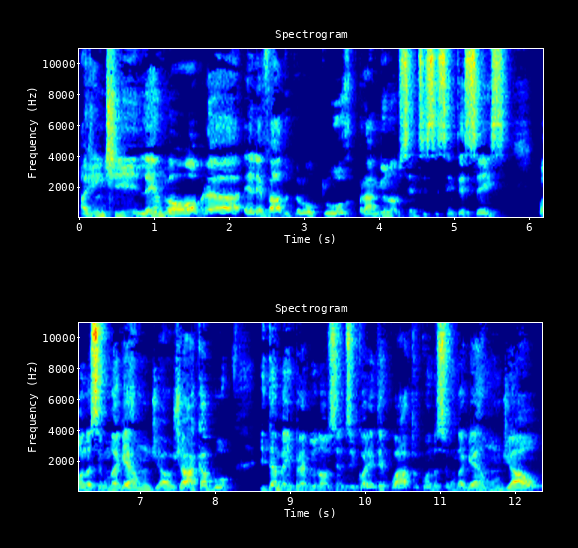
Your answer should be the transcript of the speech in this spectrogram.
A gente lendo a obra é levado pelo autor para 1966, quando a Segunda Guerra Mundial já acabou, e também para 1944, quando a Segunda Guerra Mundial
